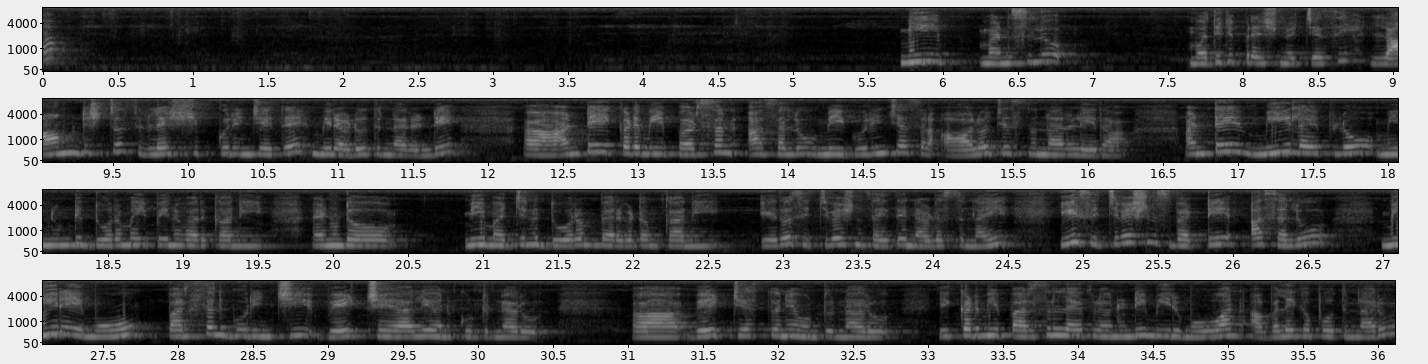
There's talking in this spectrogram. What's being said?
మీ మనసులో మొదటి ప్రశ్న వచ్చేసి లాంగ్ డిస్టెన్స్ రిలేషన్షిప్ గురించి అయితే మీరు అడుగుతున్నారండి. అంటే ఇక్కడ మీ పర్సన్ అసలు మీ గురించి అసలు ఆలోచిస్తున్నారా లేదా? అంటే మీ లైఫ్లో మీ నుండి దూరం అయిపోయిన వారు కానీ అండ్ మీ మధ్యన దూరం పెరగడం కానీ ఏదో సిచ్యువేషన్స్ అయితే నడుస్తున్నాయి. ఈ సిచ్యువేషన్స్ బట్టి అసలు మీరేమో పర్సన్ గురించి వెయిట్ చేయాలి అనుకుంటున్నారు. వెయిట్ చేస్తూనే ఉంటున్నారు. ఇక్కడ మీ పర్సనల్ లైఫ్లో నుండి మీరు మూవ్ ఆన్ అవ్వలేకపోతున్నారు.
